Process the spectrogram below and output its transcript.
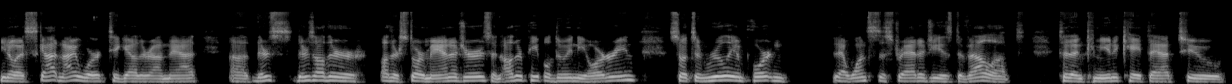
you know, as Scott and I work together on that, uh, there's there's other other store managers and other people doing the ordering. So it's really important that once the strategy is developed, to then communicate that to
